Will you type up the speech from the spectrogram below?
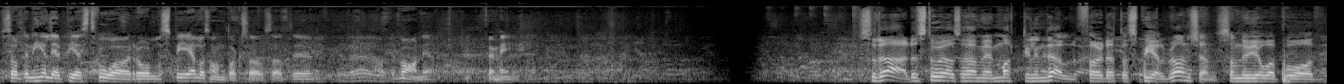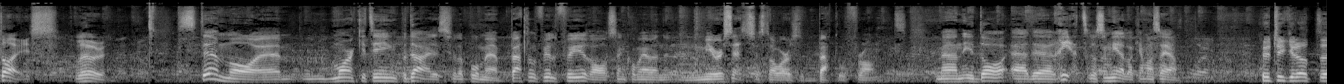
sålt en hel del PS2-rollspel och sånt också. Så att, eh, det är vanliga för mig. Sådär, då står jag alltså här med Martin Lindell, före detta spelbranschen, som nu jobbar på DICE, eller hur? Stämmer. Eh, Marketing på DICE håller på med Battlefield 4 och sen kommer även Mirror's Edge och Star Wars Battlefront. Men idag är det retro som gäller kan man säga. Hur tycker du att eh,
